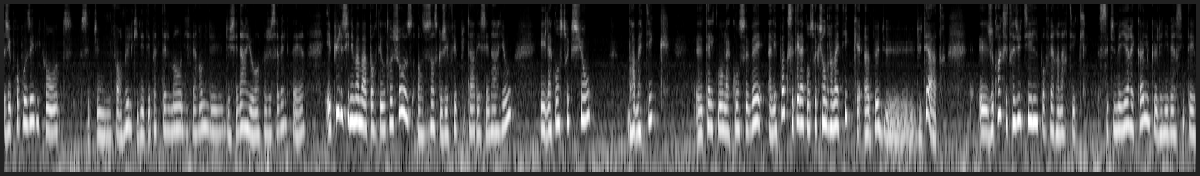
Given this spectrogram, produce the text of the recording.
J'ai proposé des comptes. C'est une formule qui n'était pas tellement différente du, du, scénario. Enfin, je savais le faire. Et puis le cinéma m'a apporté autre chose, en ce sens que j'ai fait plus tard des scénarios. Et la construction dramatique euh, telle qu'on la concevait à l'époque, c'était la construction dramatique un peu du, théâtre. Et je crois que c'est très utile pour faire un article. C'est une meilleure école que l'université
